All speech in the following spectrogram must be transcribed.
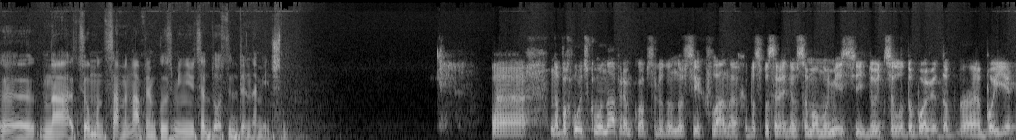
е, на цьому саме напрямку змінюється досить динамічно. Е, На Бахмутському напрямку, абсолютно на всіх флангах безпосередньо в самому місці йдуть цілодобові доб- е, бої.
